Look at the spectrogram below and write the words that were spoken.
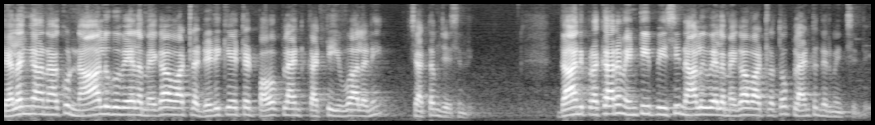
తెలంగాణకు నాలుగు వేల మెగావాట్ల డెడికేటెడ్ పవర్ ప్లాంట్ కట్టి ఇవ్వాలని చట్టం చేసింది. దాని ప్రకారం ఎన్టీపీసీ నాలుగు వేల మెగావాట్లతో ప్లాంట్ నిర్మించింది.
